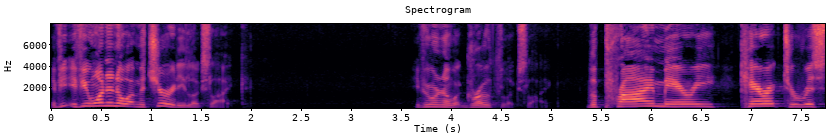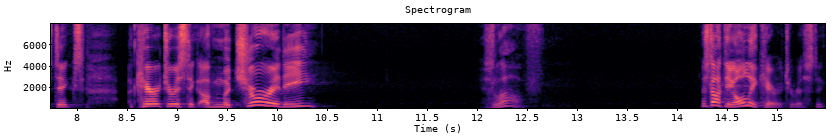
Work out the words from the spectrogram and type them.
If you, if you want to know what maturity looks like, if you want to know what growth looks like, the primary characteristics a characteristic of maturity is love. It's not the only characteristic.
